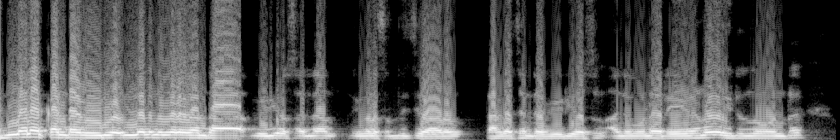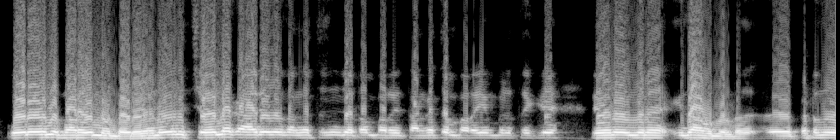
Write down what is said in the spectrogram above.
ഇന്നലെ കണ്ട വീഡിയോ ഇന്നലെ നിങ്ങൾ കണ്ട വീഡിയോസ് എല്ലാം നിങ്ങൾ ശ്രദ്ധിച്ചു കാണും. തങ്കച്ചന്റെ വീഡിയോസും അതുപോലെ രേണു ഇരുന്നുകൊണ്ട് ഓരോന്ന് പറയുന്നുണ്ട്. രേണുവിന് ചില കാര്യങ്ങൾ തങ്കച്ചൻ ചേട്ടൻ പറയും തങ്കച്ചൻ പറയുമ്പോഴത്തേക്ക് രേണു ഇങ്ങനെ ഇതാവുന്നുണ്ട്. പെട്ടെന്ന്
